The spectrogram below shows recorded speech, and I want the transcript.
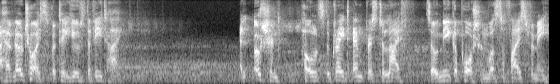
I have no choice but to use the Vitae. An ocean holds the great Empress to life, so a meager portion will suffice for me.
